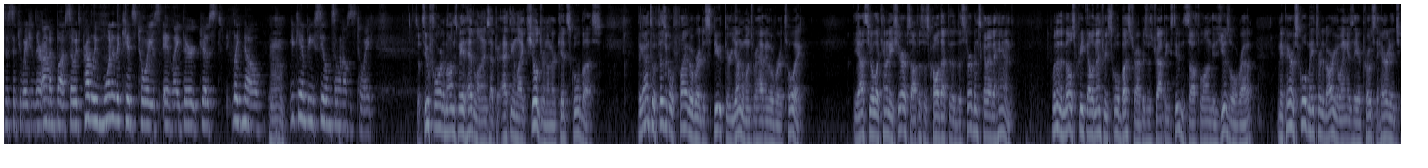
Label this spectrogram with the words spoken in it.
the situation. They're on a bus, so it's probably one of the kids' toys, and like they're just like, no, Mm. you can't be stealing someone else's toy. So two Florida moms made headlines after acting like children on their kid's school bus. They got into a physical fight over a dispute their young ones were having over a toy. The Osceola County Sheriff's Office was called after the disturbance got out of hand. One of the Mills Creek Elementary School bus drivers was dropping students off along his usual route when a pair of schoolmates started arguing as they approached the Heritage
